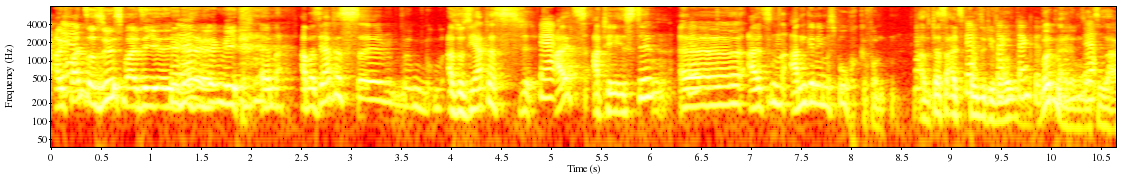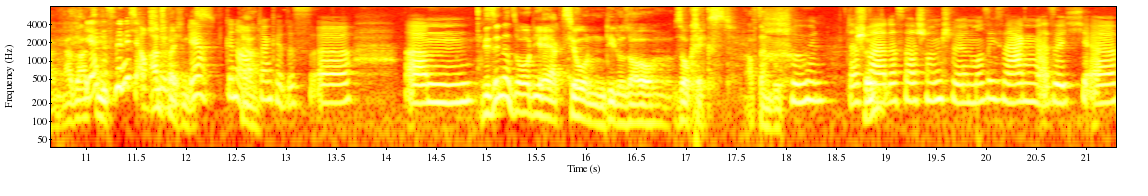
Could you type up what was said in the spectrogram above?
aber ich fand es so süß, weil sie ne, irgendwie. Ähm, aber sie hat das, äh, also sie hat das als Atheistin äh, als ein angenehmes Buch gefunden. Also das als positive danke, Rückmeldung sozusagen. Also als ja, das finde ich auch schön. Ja, genau, danke. Das äh, ähm, Wie sind denn so die Reaktionen, die du so, so kriegst auf dein Buch? Schön. Das, schön. War, das war schon schön, muss ich sagen. Also ich äh,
